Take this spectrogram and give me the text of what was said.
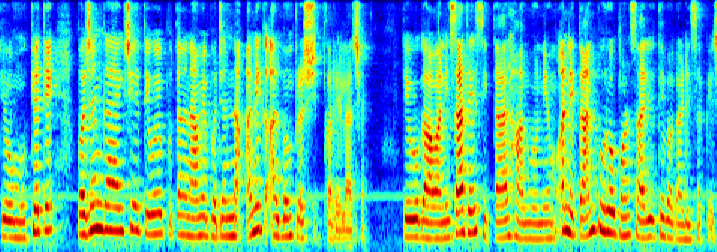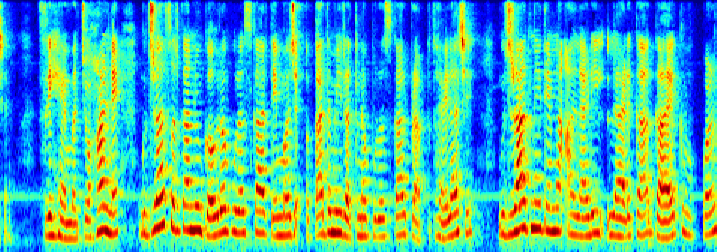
તેઓ મુખ્યત્વે ભજન ગાયક છે. તેઓએ પોતાના નામે ભજનના અનેક આલ્બમ પ્રસિદ્ધ કરેલા છે. તેઓ ગાવાની સાથે સિતાર, હાર્મોનિયમ અને તાનપુરો પણ સારી રીતે વગાડી શકે છે. શ્રી હેમંત ચૌહાણને ગુજરાત સરકારનું ગૌરવ પુરસ્કાર તેમજ અકાદમી રત્ન પુરસ્કાર પ્રાપ્ત થયેલા છે. ગુજરાતને તેમના આ લાડી, લાડકા ગાયક પર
